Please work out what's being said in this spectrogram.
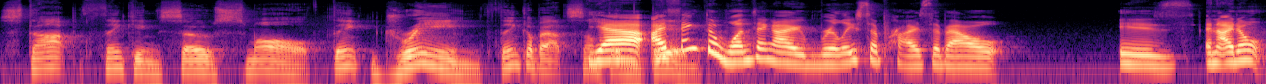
Stop thinking so small. Think dream. Think about something. Yeah, I think the one thing I'm really surprised about is, and I don't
